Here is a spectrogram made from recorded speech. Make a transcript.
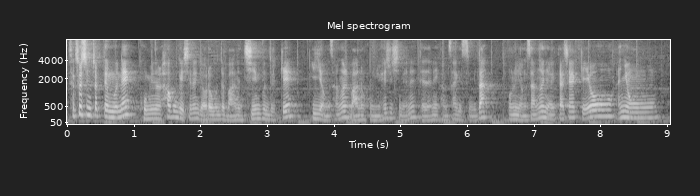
색소 침착 때문에 고민을 하고 계시는 여러분들 많은 지인분들께 이 영상을 많은 공유해 주시면 대단히 감사하겠습니다. 오늘 영상은 여기까지 할게요. 안녕.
